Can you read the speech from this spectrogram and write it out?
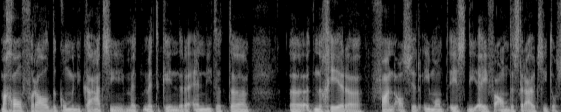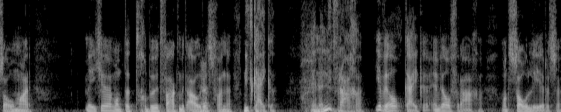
maar gewoon vooral de communicatie met, met de kinderen en niet het, eh, eh, het negeren van als er iemand is die even anders eruit ziet of zo. Maar weet je, want dat gebeurt vaak met ouders, Ja. van eh, niet kijken en niet vragen. Jawel, kijken en wel vragen, want zo leren ze.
